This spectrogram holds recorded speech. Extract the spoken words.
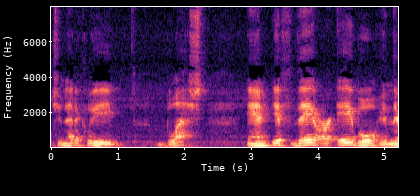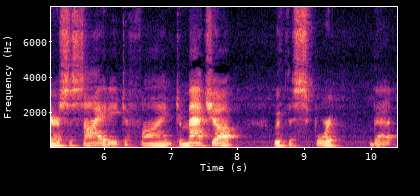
genetically blessed. And if they are able in their society to find, to match up with the sport that,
